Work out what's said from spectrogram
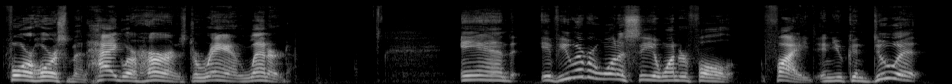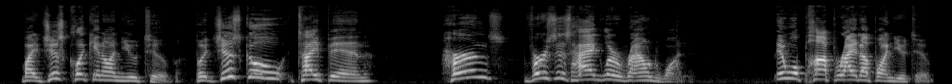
four horsemen Hagler, Hearns, Duran, Leonard. And if you ever want to see a wonderful fight, and you can do it by just clicking on YouTube, but just go type in Hearns versus Hagler round one. It will pop right up on YouTube.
